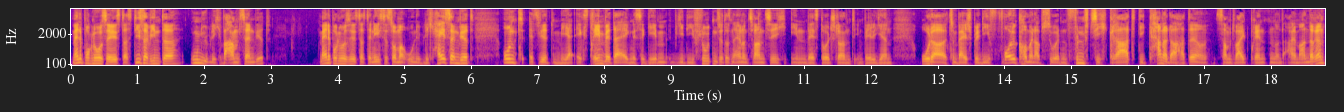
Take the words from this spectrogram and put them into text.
Meine Prognose ist, dass dieser Winter unüblich warm sein wird, Meine Prognose ist, dass der nächste Sommer unüblich heiß sein wird und es wird mehr Extremwetterereignisse geben, wie die Fluten 2021 in Westdeutschland, in Belgien oder zum Beispiel die vollkommen absurden 50 Grad, die Kanada hatte, samt Waldbränden und allem anderen.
